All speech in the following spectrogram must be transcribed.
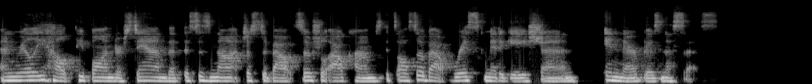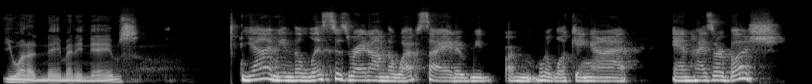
and really help people understand that this is not just about social outcomes, it's also about risk mitigation in their businesses. You want to name any names? Yeah, I mean, the list is right on the website. We, um, we're looking at Anheuser-Busch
